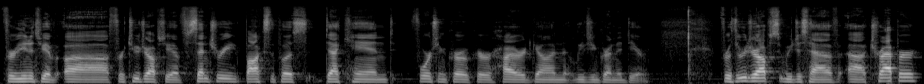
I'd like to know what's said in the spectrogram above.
For units, we have uh, for two drops we have Sentry, Boxipus, Deckhand, Fortune Croaker, Hired Gun, Legion Grenadier. For three drops, we just have uh, Trapper,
